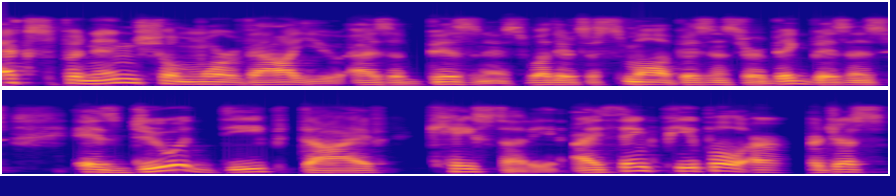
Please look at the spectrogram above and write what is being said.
exponential more value as a business, whether it's a small business or a big business, is do a deep dive case study. I think people are, are just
